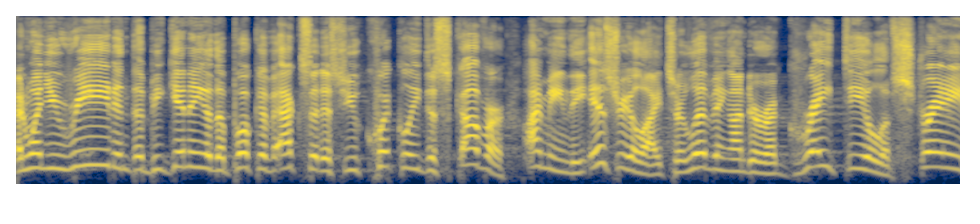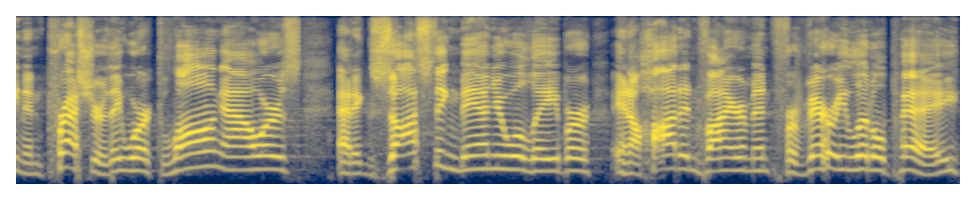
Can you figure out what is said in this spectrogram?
And when you read in the beginning of the book of Exodus, you quickly discover I mean, the Israelites are living under a great deal of strain and pressure. They worked long hours at exhausting manual labor in a hot environment for very little pay.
